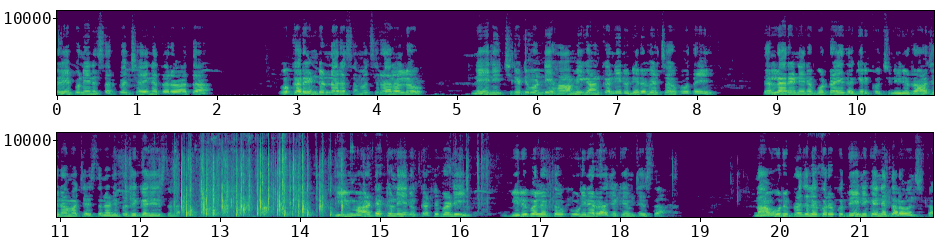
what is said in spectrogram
రేపు నేను సర్పంచ్ అయిన తర్వాత ఒక రెండున్నర సంవత్సరాలలో నేను ఇచ్చినటువంటి హామీ గాంక నేను నెరవేర్చకపోతే తెల్లారే నేను బొట్టాయి దగ్గరికి వచ్చి నేను రాజీనామా చేస్తున్నానని ప్రతిజ్ఞ చేస్తున్నాను ఈ మాటకు నేను కట్టుబడి విలువలతో కూడిన రాజకీయం చేస్తా. నా ఊరి ప్రజల కొరకు దేనికైనా తల వంచుతా.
